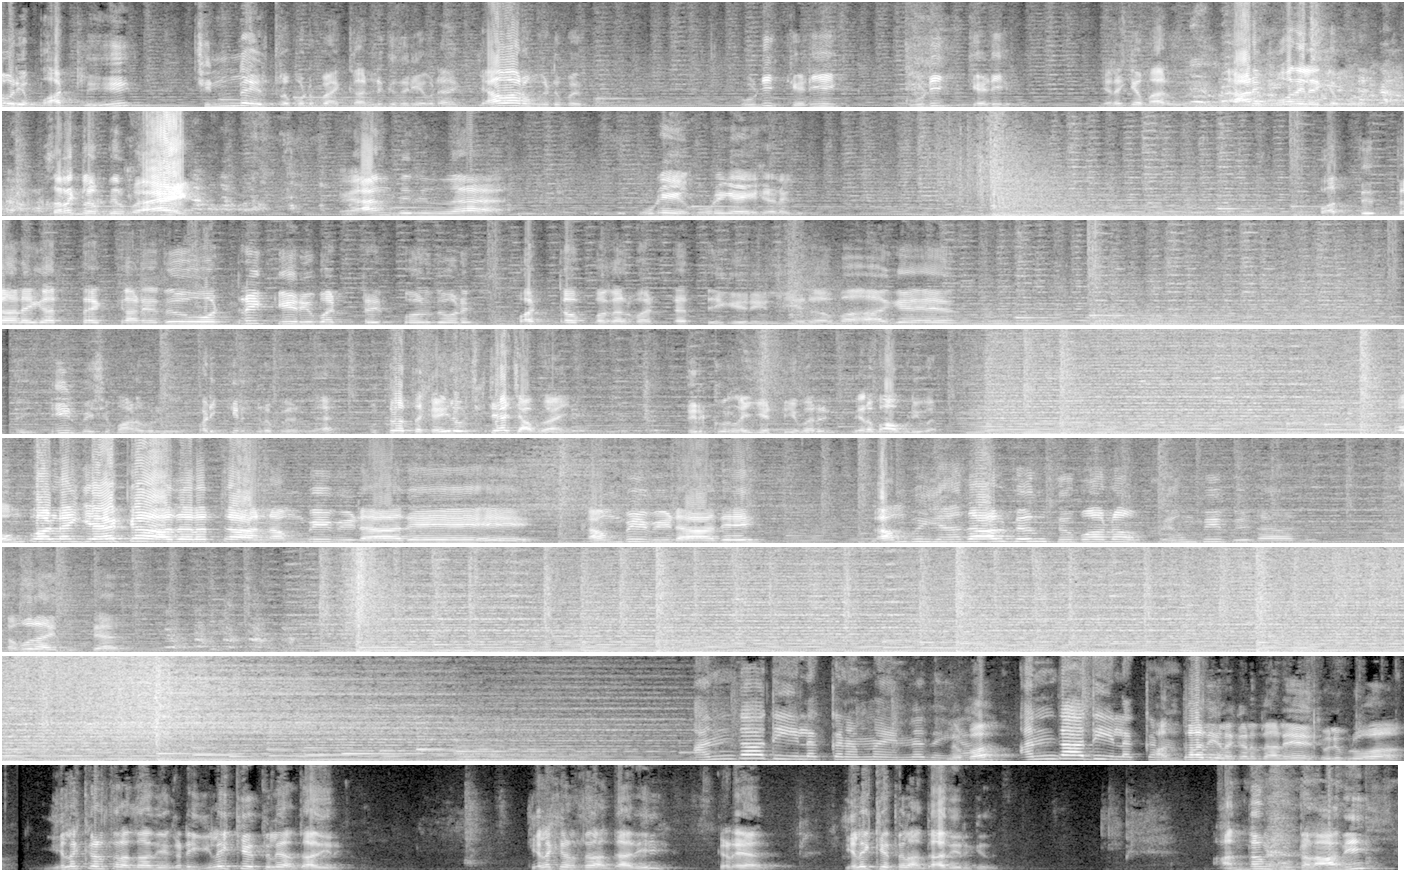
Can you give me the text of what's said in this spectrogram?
இவ்வளவு பெரிய பாட்டிலு சின்ன இடத்துல போட்டு கண்ணுக்கு தெரிய விட வியாபாரம் கிட்ட போயிருப்பான் குடி கெடி குடி கெடி. இலக்கிய மாறுது நானே போதை இலக்கிய போடுவேன் சரக்குல அப்படி இருப்பேன். யாரும் தெரியுதுல குடைய குடையை கிடக்கு. பத்து தலைகத்தை கனது ஒற்றை கிருபற்றை பொழுதோடு பட்ட பகல் வட்ட டிஎன்பிசி மாணவர்கள் படிக்கிறங்கிற பேர்ல புத்தகத்தை கையில வச்சுக்கிட்டே சாப்பிடுவாங்க. திருக்குறளை இயற்றியவர் வீரபாமுடிவர் பொம்பளைங்க காதலத்தான் நம்பி விடாதே நம்பி விடாதே. நம்பியதால் வெந்து மனம் நம்பி விடாதே. சமுதாயத்துக்கு தேவை. இலக்கணம்னா என்னது என்னப்பா? அந்தாதி இலக்கணம். அந்தாதி இலக்கணம் தானே? சொல்லிவிடுவோம் இலக்கணத்துல அந்தாதி கிடையாது இலக்கியத்துல அந்தாதி இருக்கு. இலக்கணத்துல அந்தாதி கிடையாது. இலக்கியத்துல அந்தாதி இருக்குது. அந்தம் கூட்டல் ஆதி.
